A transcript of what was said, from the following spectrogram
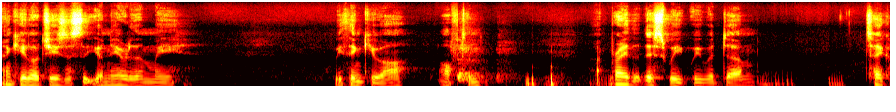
Thank you, Lord Jesus, that you're nearer than we we think you are often. I pray that this week we would um, take,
